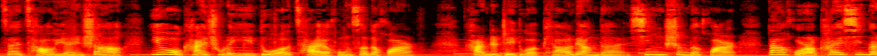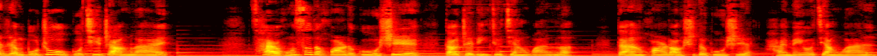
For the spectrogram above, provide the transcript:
在草原上又开出了一朵彩虹色的花儿。看着这朵漂亮的新生的花儿，大伙儿开心的忍不住鼓起掌来。彩虹色的花的故事到这里就讲完了，但花儿老师的故事还没有讲完。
